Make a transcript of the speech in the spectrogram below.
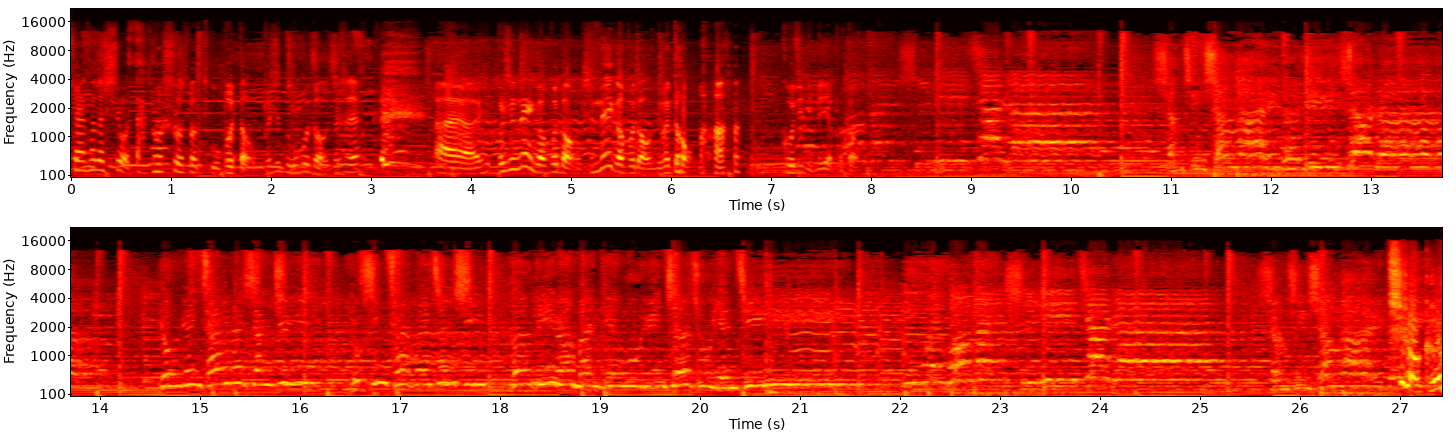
虽然他的诗我大多数都读不懂，不是读不懂，就是，哎呀，不是那个不懂，是那个不懂，你们懂吗？估计你们也不懂。相亲相爱的一家人，有缘才能相聚，有心才会珍惜，何必让漫天乌云遮住眼睛？因为我们是一家人，相亲相爱。这首歌。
